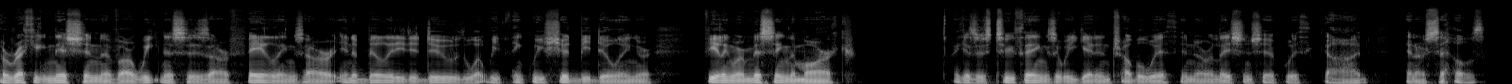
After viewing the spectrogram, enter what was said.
a recognition of our weaknesses, our failings, our inability to do what we think we should be doing, or feeling we're missing the mark. I guess there's two things that we get in trouble with in our relationship with God and ourselves.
